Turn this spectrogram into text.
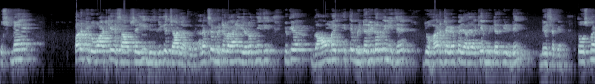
उसमें पर किलोवाट के हिसाब से ही बिजली के चार्ज आते थे। अलग से मीटर लगाने की ज़रूरत नहीं थी, क्योंकि गाँव में इतने मीटर रीडर भी नहीं थे जो हर जगह पे जा जा के मीटर की रीडिंग ले सकें। तो उसमें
